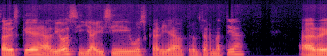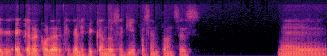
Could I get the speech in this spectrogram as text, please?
¿sabes qué? Adiós y ahí sí buscaría otra alternativa. Hay que recordar que califican dos equipos, entonces me,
